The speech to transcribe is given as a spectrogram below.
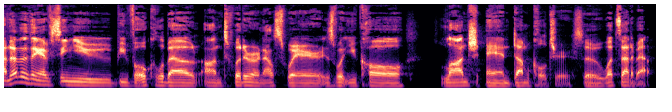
Another thing I've seen you be vocal about on Twitter and elsewhere is what you call launch and dump culture. So what's that about?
